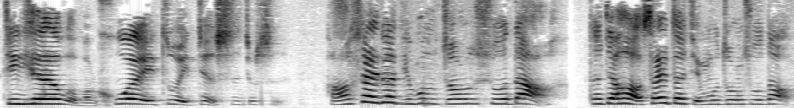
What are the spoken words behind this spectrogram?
今天我们会做一件事，就是好，上一段节目中说到，大家好，上一段节目中说到，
